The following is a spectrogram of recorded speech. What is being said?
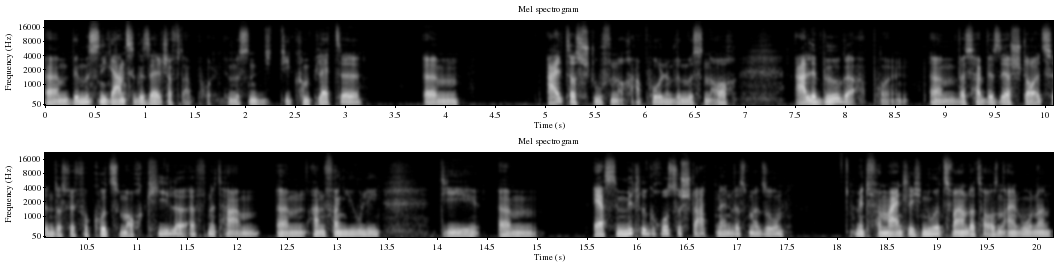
ähm, wir müssen die ganze Gesellschaft abholen. Wir müssen die, die komplette ähm, Altersstufen auch abholen und wir müssen auch alle Bürger abholen. Ähm, weshalb wir sehr stolz sind, dass wir vor kurzem auch Kiel eröffnet haben, ähm, Anfang Juli. Die ähm, erste mittelgroße Stadt, nennen wir es mal so, mit vermeintlich nur 200.000 Einwohnern.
